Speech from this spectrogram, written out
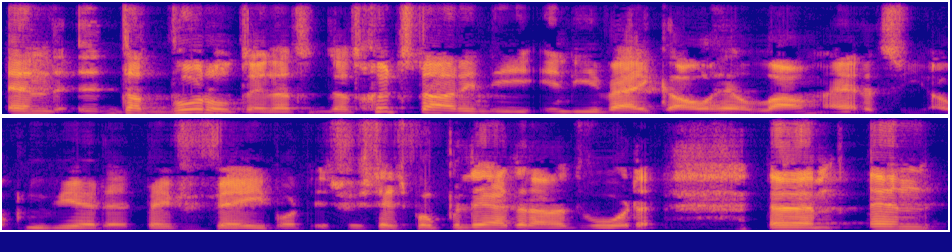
en eh, dat borrelt en dat, dat gutst daar in die, in die wijken al heel lang. Hè. Dat zie je ook nu weer. De PVV wordt, is weer steeds populairder aan het worden. Ehm, en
